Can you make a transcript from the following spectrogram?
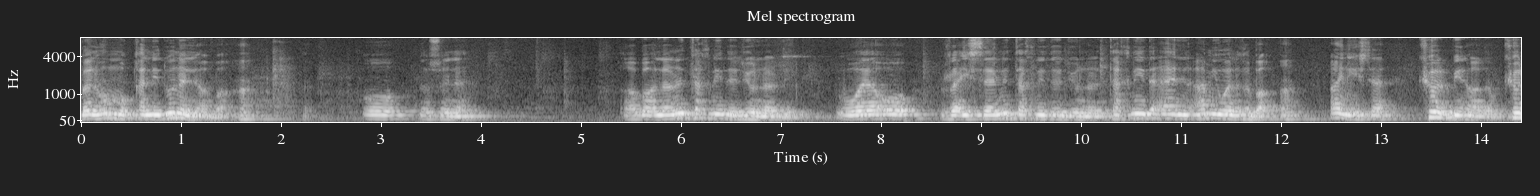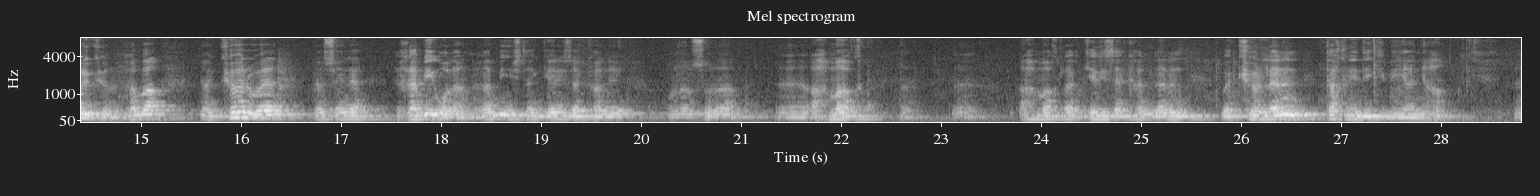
Bel hum mukallidun el aba. O söyle? Abalarını taklit ediyorlardı. Veya o reislerini taklit ediyorlardı. Taklit ehl ami vel gıba. Ha. Aynı işte kör bir adam, körü kör. Gıba yani kör ve söyle gabi olan. Gabi işte gerizekalı ondan sonra e, ahmak. E, ahmaklar, gerizekalıların ve körlerin taklidi gibi yani ha. E,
